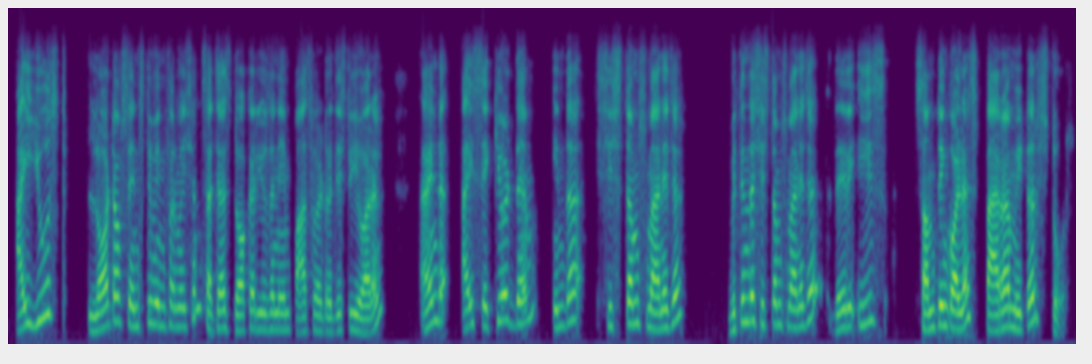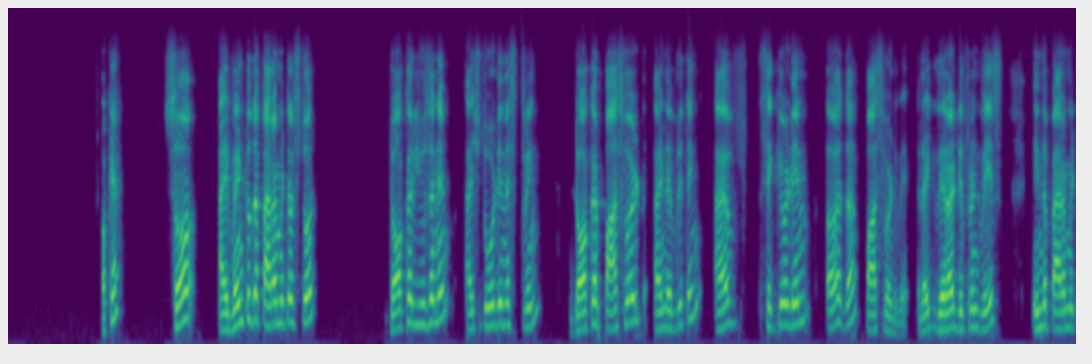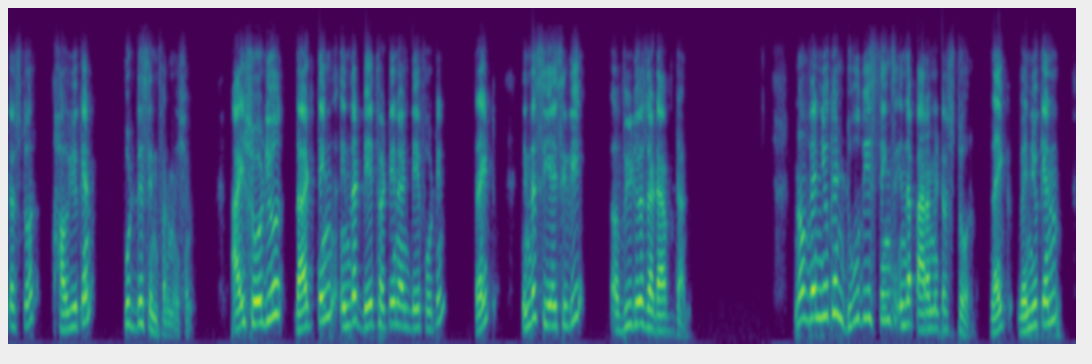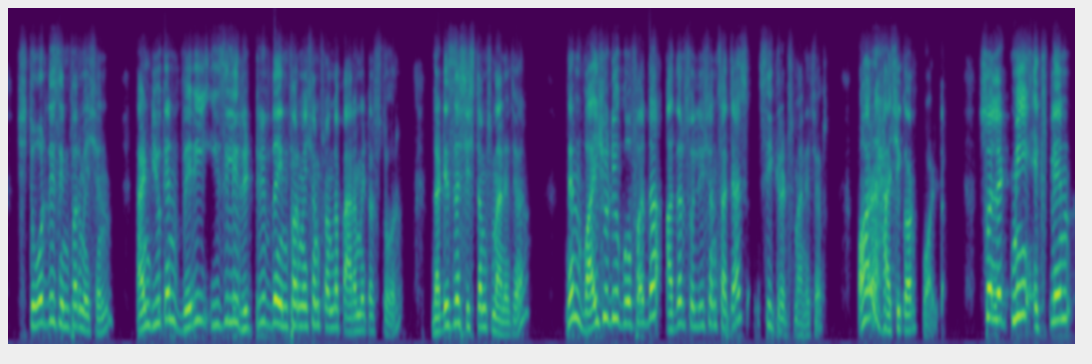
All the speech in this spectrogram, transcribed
I used a lot of sensitive information such as Docker username, password, registry URL, and I secured them in the systems manager. Within the systems manager, there is something called as parameter store. Okay. So I went to the parameter store, Docker username, I stored in a string. Docker password and everything I have secured in uh, the password way, right? There are different ways in the parameter store how you can put this information. I showed you that thing in the day 13 and day 14, right? In the CI/CD uh, videos that I have done. Now, when you can do these things in the parameter store, like when you can store this information and you can very easily retrieve the information from the parameter store, that is the systems manager, then why should you go for the other solutions such as secrets manager or HashiCorp Vault? So let me explain a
